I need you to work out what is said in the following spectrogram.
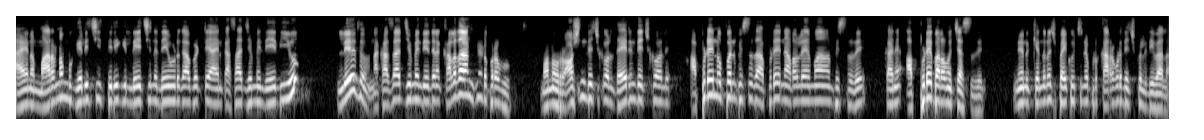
ఆయన మరణము గెలిచి తిరిగి లేచిన దేవుడు కాబట్టి ఆయనకు అసాధ్యమైనది ఏదీ లేదు. నాకు అసాధ్యమైనది ఏదైనా కలదా అంటున్నాడు ప్రభు. మనం రోషన్ తెచ్చుకోవాలి ధైర్యం తెచ్చుకోవాలి. అప్పుడే నొప్పి అనిపిస్తుంది అప్పుడే నడవలేమా అనిపిస్తుంది కానీ అప్పుడే బలం వచ్చేస్తుంది. నేను కింద నుంచి పైకి వచ్చినప్పుడు కర్ర కూడా తెచ్చుకోలేదు ఇవాళ.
